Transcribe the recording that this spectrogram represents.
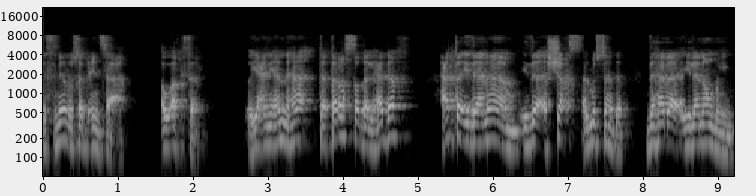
72 ساعة أو أكثر. يعني أنها تترصد الهدف حتى إذا نام إذا الشخص المستهدف ذهب إلى نومه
